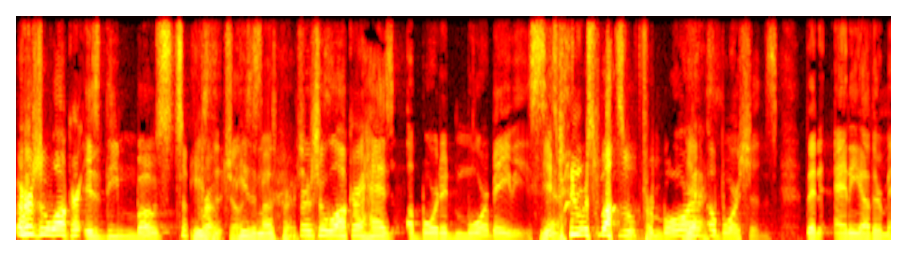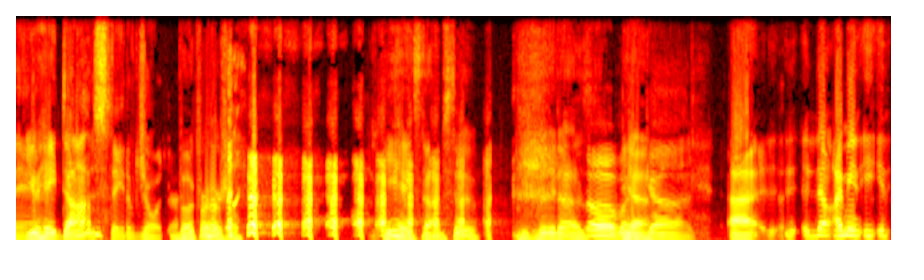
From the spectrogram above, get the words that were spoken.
Herschel Walker is the most He's the- pro-choice. he's the most pro-choice. Herschel Walker has aborted more babies. Yeah. He's been responsible for more Yes. abortions than any other man. You hate in the state of Georgia. Vote for Herschel. he hates Dobbs too. He really does. Oh my Yeah. god. Uh, no, I mean it,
